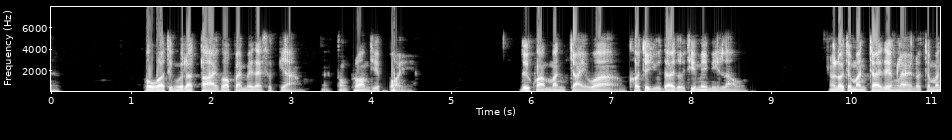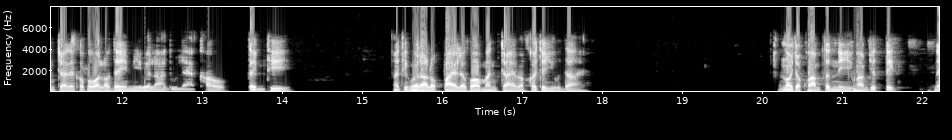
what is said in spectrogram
นะ เพราะว่าถึงเวลาตายก็ไปไม่ได้สักอย่างนะต้องพร้อมที่จะปล่อย ด้วยความมั่นใจว่าเขาจะอยู่ได้โดยที่ไม่มีเรา เราจะมั่นใจเรื่องอะไร เราจะมั่นใจได้ก็เพราะว่าเราได้มีเวลาดูแลเขาเต็มที่ ถ้าถึงเวลาเราไปแล้วก็มั่นใจว่าเขาจะอยู่ได้ นอกจากความตนหนีความยึดติดใน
